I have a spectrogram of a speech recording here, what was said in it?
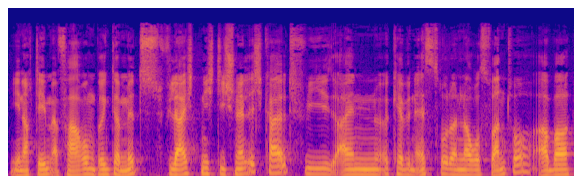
je nachdem, Erfahrung bringt er mit. Vielleicht nicht die Schnelligkeit wie ein Kevin Estro oder ein Laurus Vantor, aber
